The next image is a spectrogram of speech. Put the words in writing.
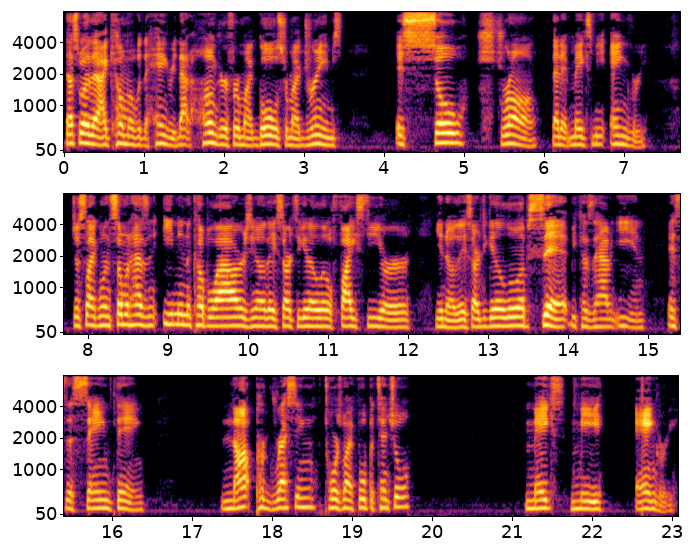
that's why that I come up with the hangry. That hunger for my goals, for my dreams, is so strong that it makes me angry. Just like when someone hasn't eaten in a couple hours, you know, they start to get a little feisty or, you know, they start to get a little upset because they haven't eaten. It's the same thing. Not progressing towards my full potential makes me angry.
